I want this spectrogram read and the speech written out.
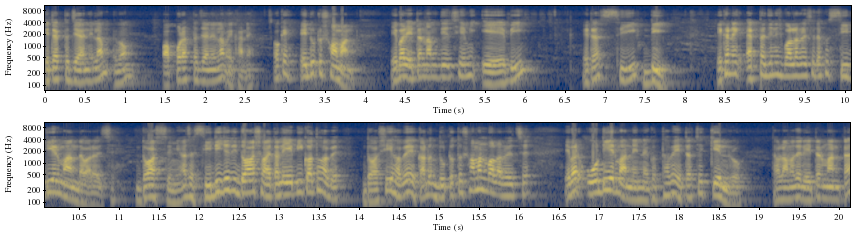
এটা একটা জ্যা নিলাম এবং অপর একটা জ্যা নিলাম এখানে। ওকে? এই দুটো সমান। এবার এটার নাম দিয়েছি আমি এ বি এটা সি ডি এখানে একটা জিনিস বলা রয়েছে, দেখো সিডি এর মান দেওয়া রয়েছে, দশ সেমি আচ্ছা সিডি যদি দশ হয়, তাহলে এ বি কত হবে? দশই হবে, কারণ দুটো তো সমান বলা রয়েছে। এবার ওডি এর মান নির্ণয় করতে হবে, এটা হচ্ছে কেন্দ্র। তাহলে আমাদের এটার মানটা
